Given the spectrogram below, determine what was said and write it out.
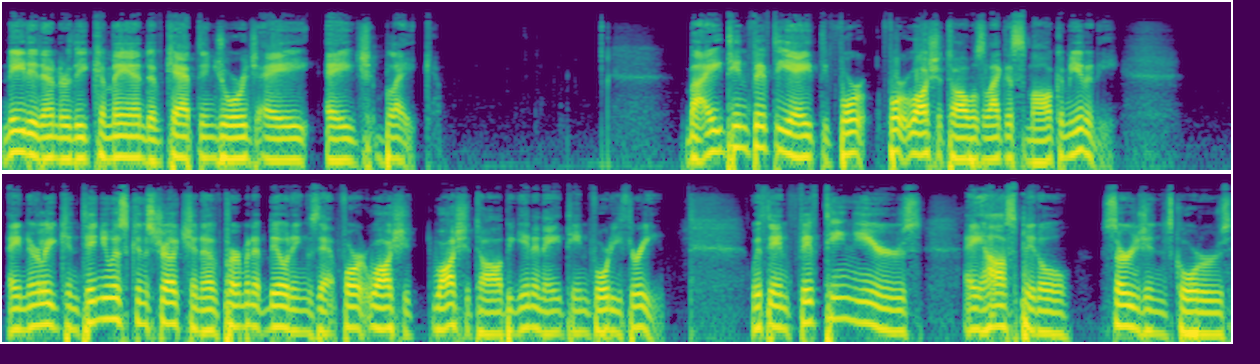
needed under the command of Captain George A. H. Blake. By 1858, the Fort, Fort Washita was like a small community. A nearly continuous construction of permanent buildings at Fort Washita began in 1843. Within 15 years, a hospital, surgeon's quarters,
